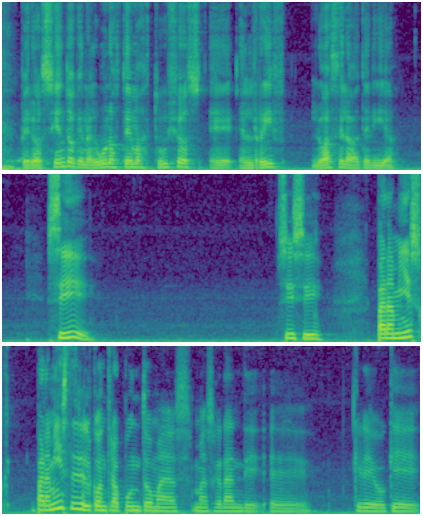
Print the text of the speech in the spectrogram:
pero siento que en algunos temas tuyos eh, el riff lo hace la batería. Sí. Sí, sí. Para mí, es, para mí este es el contrapunto más, más grande. Eh, creo que.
